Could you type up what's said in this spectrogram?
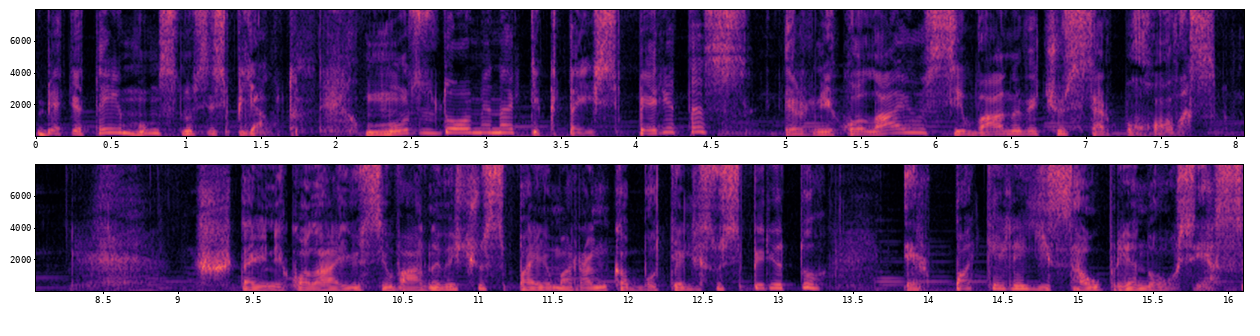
Bet į tai mums nusispjaut. Mus domina tik tai spiritas ir Nikolajus Ivanovičius Serpuchovas. Štai Nikolajus Ivanovičius paima ranką butelį su spiritu ir pakelia jį savo prie nosies.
